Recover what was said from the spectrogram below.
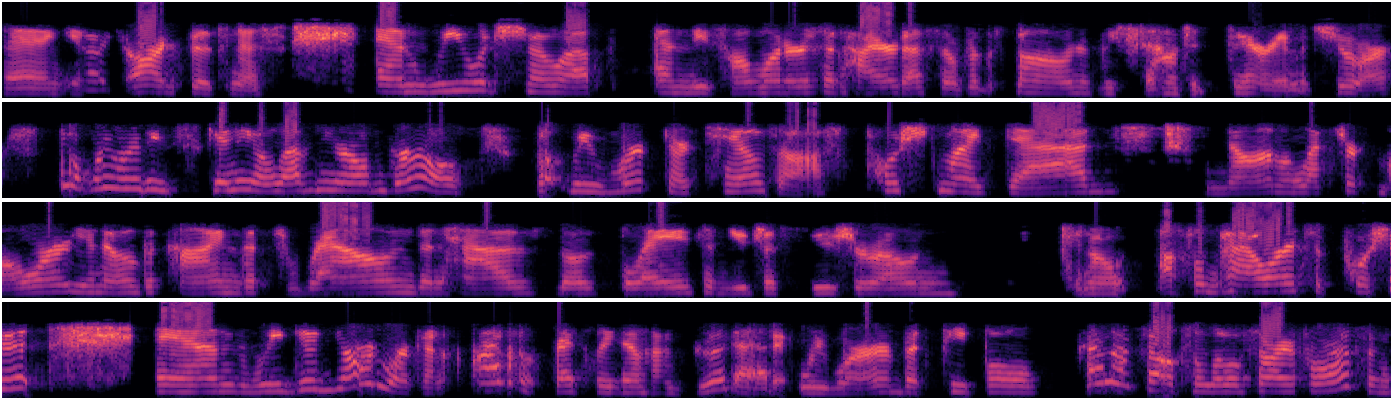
saying, you know, yard business. And we would show up and these homeowners had hired us over the phone and we sounded very mature. But we were these skinny 11 year old girls, but we worked our tails off, pushed my dad's non-electric mower, you know, the kind that's round and has those blades and you just use your own you know, muscle power to push it. And we did yard work. And I don't frankly know how good at it we were, but people kind of felt a little sorry for us and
